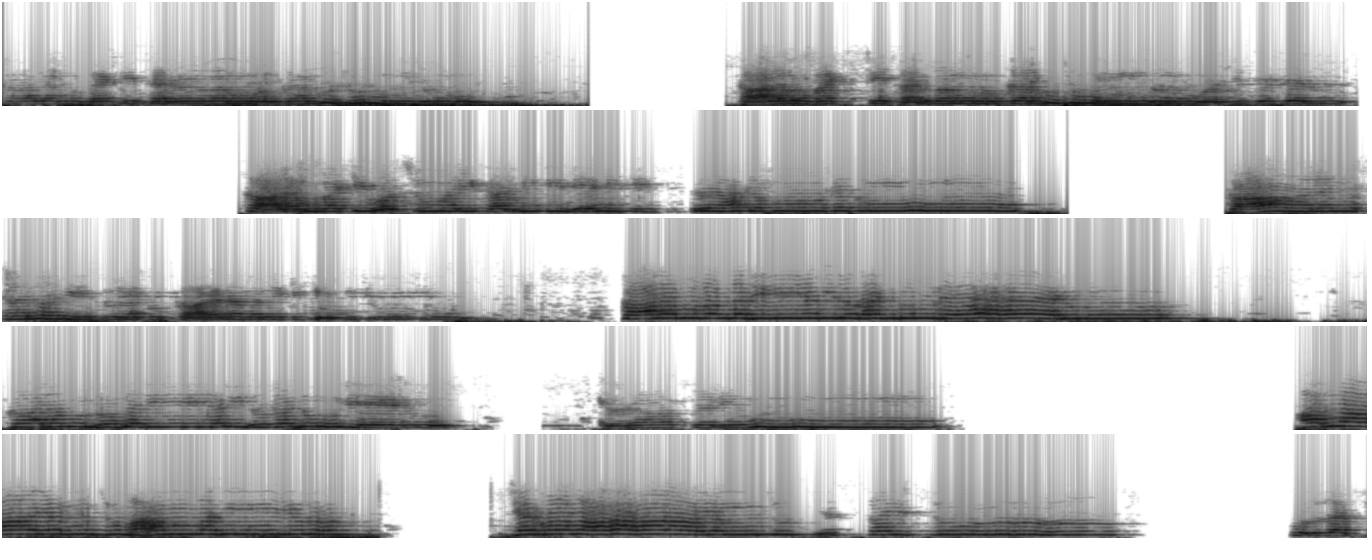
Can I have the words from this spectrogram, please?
కాలము బట్టి సర్వమును కలుగుతుందు కాలము బట్టి వచ్చు మరి కర్మికి దేనికి? రాకపోకకు కాలం జన్మలకు కారణమని తిరిగి చూపు కాలములన్న జీయనిలు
